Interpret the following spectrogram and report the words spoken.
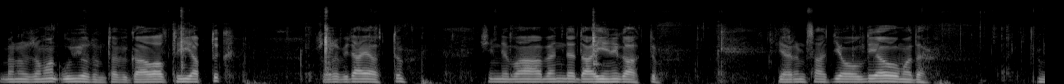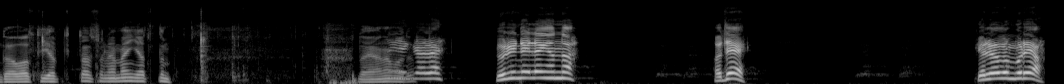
Ben o zaman uyuyordum tabi kahvaltıyı yaptık. Sonra bir daha yattım. Şimdi ben de daha yeni kalktım. Yarım saat ya oldu ya olmadı. Kahvaltı yaptıktan sonra hemen yattım. Dayanamadım. lan. Yürüyün lan yanına. Hadi. Gel oğlum buraya.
